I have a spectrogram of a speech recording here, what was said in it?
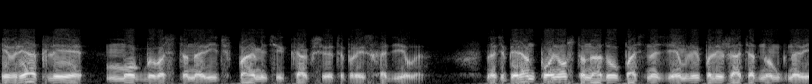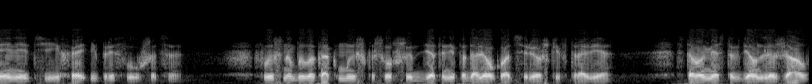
и вряд ли мог бы восстановить в памяти, как все это происходило. Но теперь он понял, что надо упасть на землю и полежать одно мгновение тихо и прислушаться. Слышно было, как мышка шуршит где-то неподалеку от сережки в траве. С того места, где он лежал,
